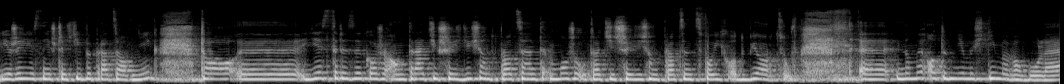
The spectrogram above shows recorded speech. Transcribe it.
jeżeli jest nieszczęśliwy pracownik, to jest ryzyko, że on traci 60%, może utracić 60% swoich odbiorców. No my o tym nie myślimy w ogóle,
